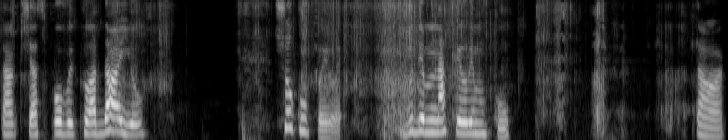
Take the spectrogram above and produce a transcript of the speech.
Так, зараз повикладаю. Що купили? Будемо на килимку. Так.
